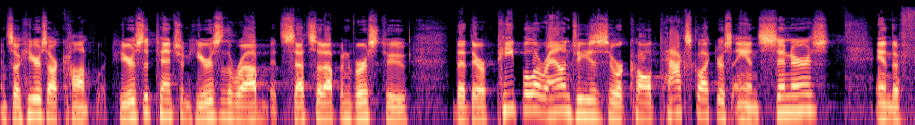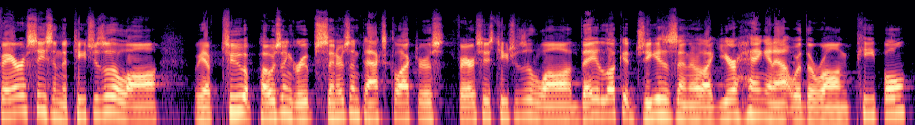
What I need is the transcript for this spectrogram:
And so here's our conflict. Here's the tension. Here's the rub. It sets it up in verse 2 that there are people around Jesus who are called tax collectors and sinners, and the Pharisees and the teachers of the law. We have two opposing groups, sinners and tax collectors, Pharisees, teachers of the law. They look at Jesus and they're like, You're hanging out with the wrong people.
